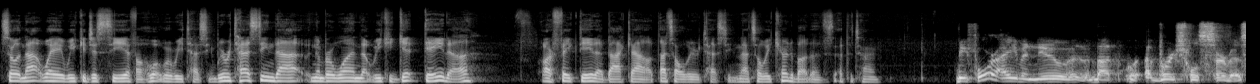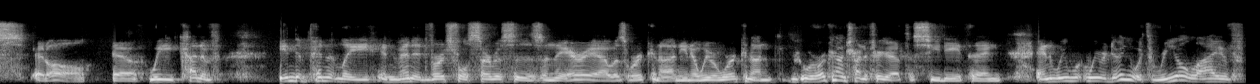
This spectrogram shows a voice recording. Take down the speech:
so in that way we could just see if uh, what were we testing. We were testing that number one that we could get data, our fake data back out. That's all we were testing. That's all we cared about at, at the time. Before I even knew about a virtual service at all, you know, we kind of independently invented virtual services in the area I was working on. You know, we were working on we were working on trying to figure out the CD thing, and we were, we were doing it with real live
